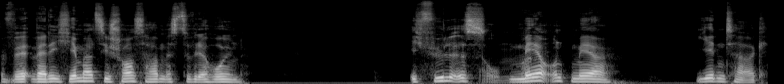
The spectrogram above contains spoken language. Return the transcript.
wer- werde ich jemals die Chance haben, es zu wiederholen? Ich fühle es Oh mehr und mehr jeden Tag.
